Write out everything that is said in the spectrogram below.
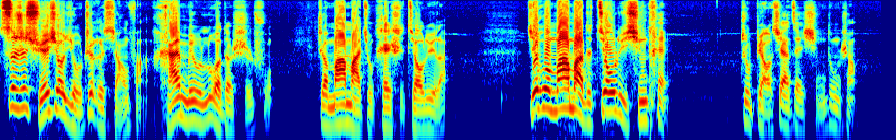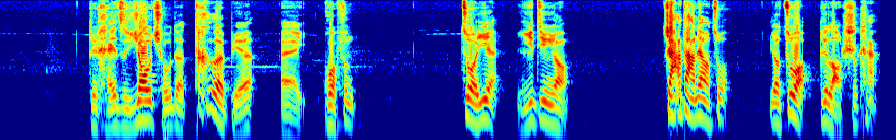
事实学校有这个想法，还没有落到实处，这妈妈就开始焦虑了。结果妈妈的焦虑心态就表现在行动上，对孩子要求的特别哎过分，作业一定要加大量做，要做给老师看。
